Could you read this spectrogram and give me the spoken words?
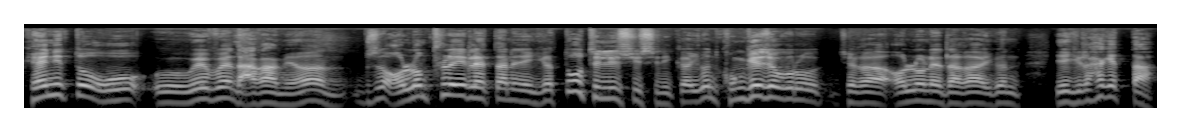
괜히 또 오- 어, 외부에 나가면 무슨 언론 플레이를 했다는 얘기가 또 들릴 수 있으니까 이건 공개적으로 제가 언론에다가 이건 얘기를 하겠다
